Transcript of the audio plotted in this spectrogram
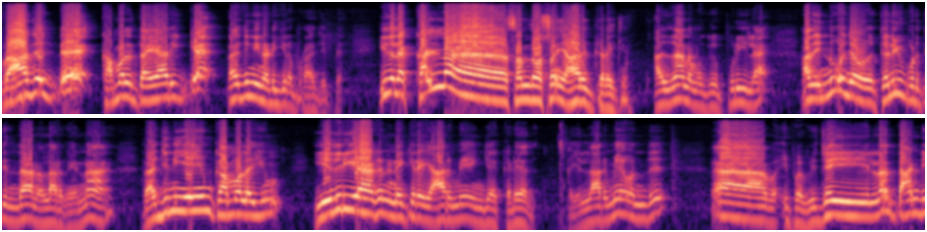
ப்ராஜெக்டே கமல் தயாரிக்க ரஜினி நடிக்கிற ப்ராஜெக்ட் இதில் கள்ள சந்தோஷம் யாருக்கு கிடைக்கும்? அதுதான் நமக்கு புரியல. அதை இன்னும் கொஞ்சம் தெளிவுபடுத்தியிருந்தால் நல்லாயிருக்கும் ஏன்னா ரஜினியையும் கமலையும் எதிரியாக நினைக்கிற யாருமே இங்கே கிடையாது. எல்லாருமே வந்து இப்போ விஜய்லாம் தாண்டி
